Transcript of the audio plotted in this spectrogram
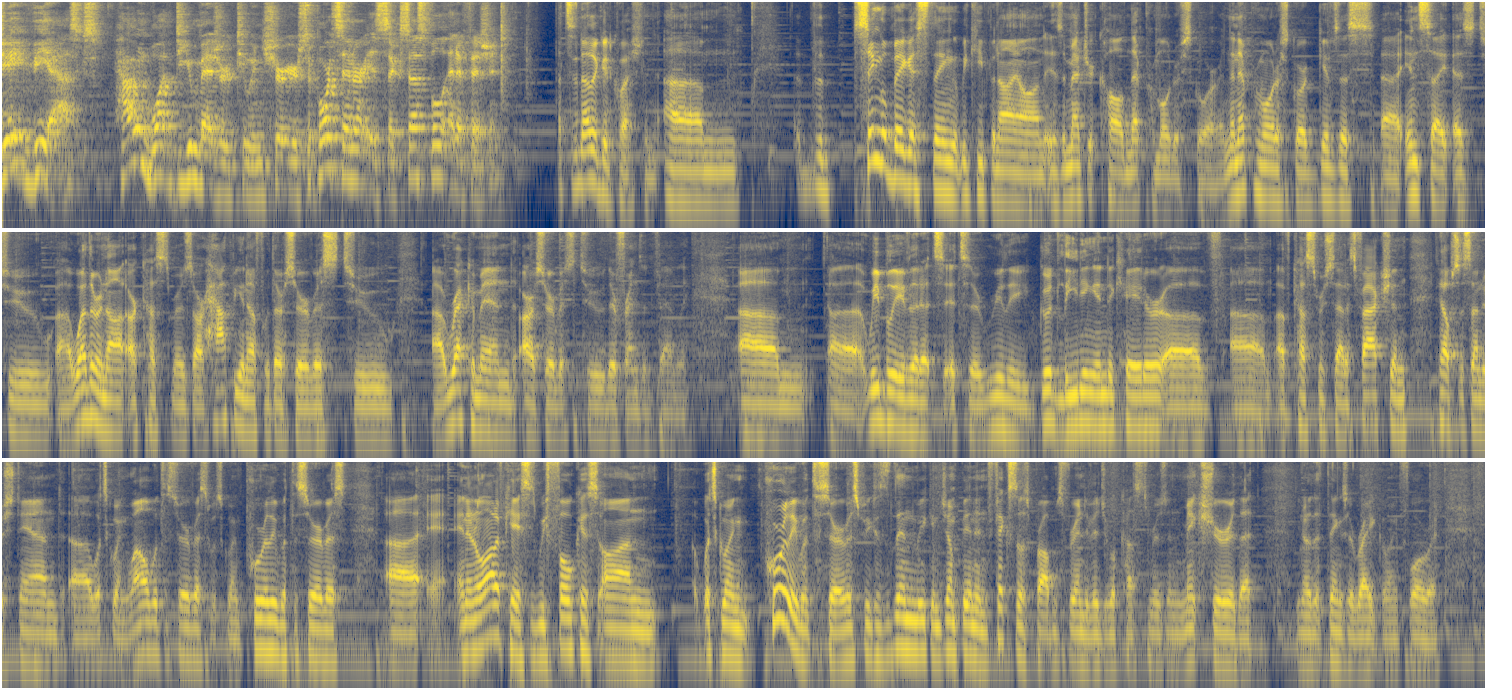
Jake V asks, how and what do you measure to ensure your support center is successful and efficient? That's another good question. Um, the single biggest thing that we keep an eye on is a metric called Net Promoter Score. And the Net Promoter Score gives us uh, insight as to uh, whether or not our customers are happy enough with our service to uh, recommend our service to their friends and family. Um, uh, we believe that it's, it's a really good leading indicator of, um, of customer satisfaction. It helps us understand uh, what's going well with the service, what's going poorly with the service. Uh, and in a lot of cases, we focus on what's going poorly with the service because then we can jump in and fix those problems for individual customers and make sure that, you know, that things are right going forward.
